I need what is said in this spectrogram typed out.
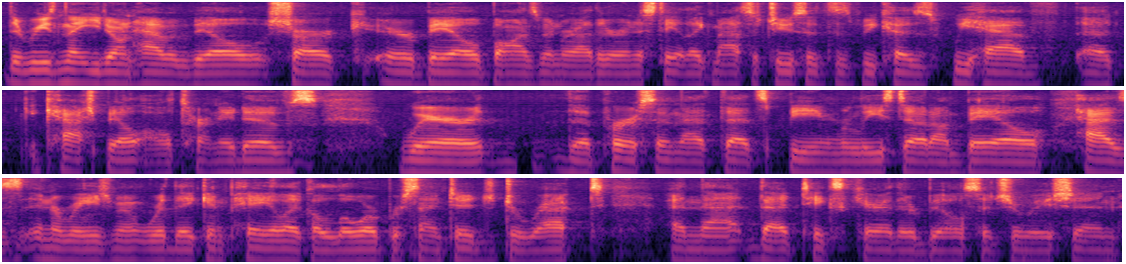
The reason that you don't have a bail shark or bail bondsman rather in a state like Massachusetts is because we have uh, cash bail alternatives where the person that that's being released out on bail has an arrangement where they can pay like a lower percentage direct and that that takes care of their bail situation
